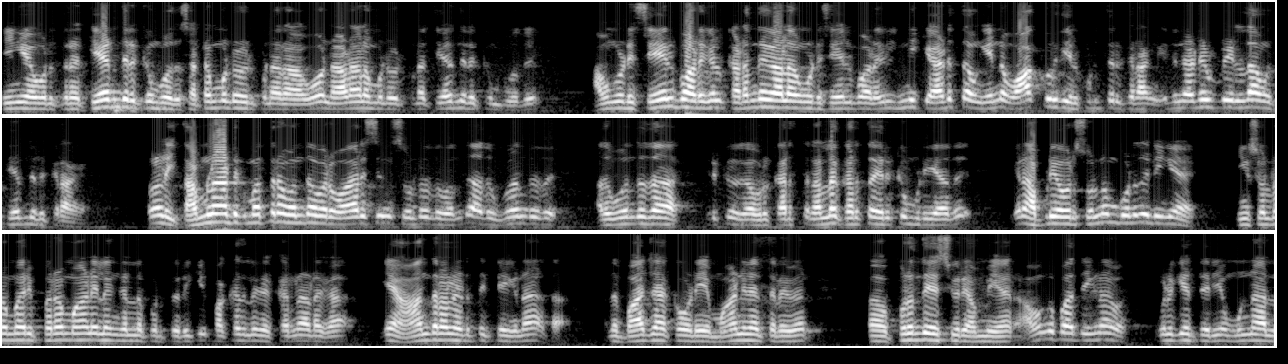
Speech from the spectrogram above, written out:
நீங்கள் ஒருத்தரை தேர்ந்தெடுக்கும் போது சட்டமன்ற உறுப்பினராகவோ நாடாளுமன்ற உறுப்பினர் தேர்ந்தெடுக்கும் போது அவங்களுடைய செயல்பாடுகள் கடந்த கால அவங்களுடைய செயல்பாடுகள் இன்னைக்கு அடுத்து அவங்க என்ன வாக்குறுதிகள் கொடுத்துருக்குறாங்க இதன் அடிப்படையில் தான் அவங்க தேர்ந்தெடுக்கிறாங்க. அதனால தமிழ்நாட்டுக்கு மாத்திரம் வந்து அவர் வாரிசுன்னு சொல்றது வந்து அது உகந்தது. அது உகந்ததா இருக்கு. அவர் கருத்து நல்ல கருத்தா இருக்க முடியாது. ஏன்னா அப்படி அவர் சொல்லும் பொழுது நீங்க நீங்க சொல்ற மாதிரி பிற மாநிலங்கள்ல பொறுத்த வரைக்கும் பக்கத்துல இருக்க கர்நாடகா ஏன் ஆந்திராவில் எடுத்துக்கிட்டீங்கன்னா அந்த பாஜகவுடைய மாநில தலைவர் புரந்தேஸ்வரி அம்மையார் அவங்க பார்த்தீங்கன்னா உங்களுக்கே தெரியும் முன்னாள்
